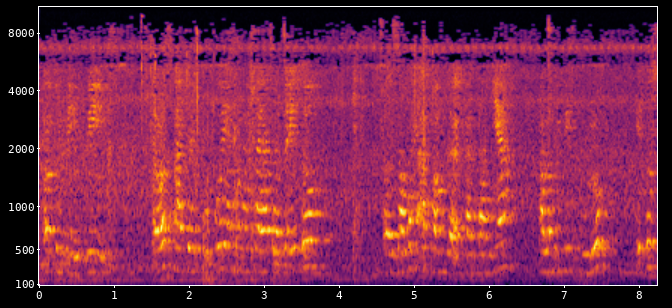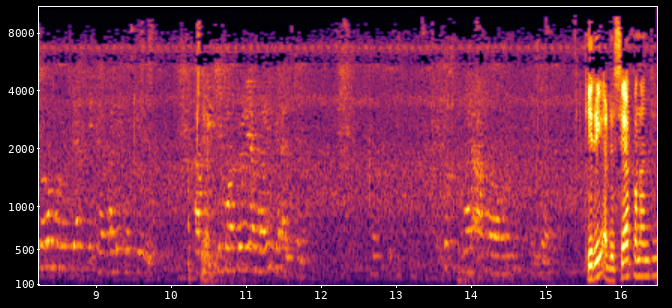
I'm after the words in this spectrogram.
bermimpi. Terus ada buku yang pernah saya baca itu soleh atau enggak katanya kalau mimpi buruk itu suruh meludah tiga kali ke kiri. Tapi ya. di modul yang lain tidak ada. Itu benar atau tidak? Kiri ada siapa nanti?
